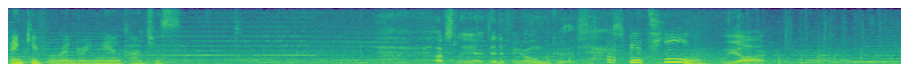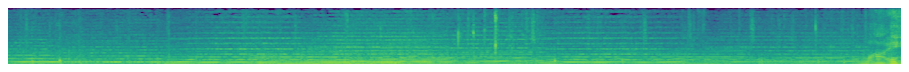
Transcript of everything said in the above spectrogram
Thank you for rendering me unconscious. Huxley, I did it for your own good. We're supposed to be a team. We are. Oh my.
